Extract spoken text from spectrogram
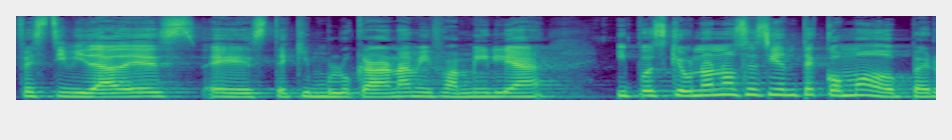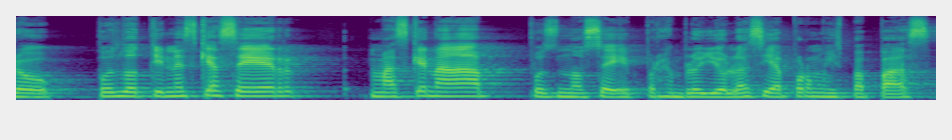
festividades este, que involucraran a mi familia y pues que uno no se siente cómodo, pero pues lo tienes que hacer más que nada, pues no sé, por ejemplo, yo lo hacía por mis papás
